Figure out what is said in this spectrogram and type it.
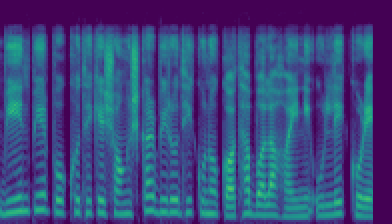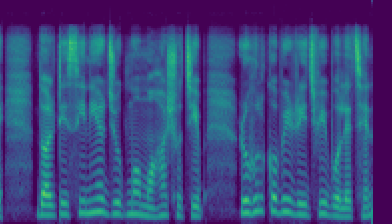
বিএনপির পক্ষ থেকে সংস্কার বিরোধী কোনো কথা বলা হয়নি, উল্লেখ করে দলটির সিনিয়র যুগ্ম মহাসচিব রুহুল কবির রিজভি বলেছেন,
